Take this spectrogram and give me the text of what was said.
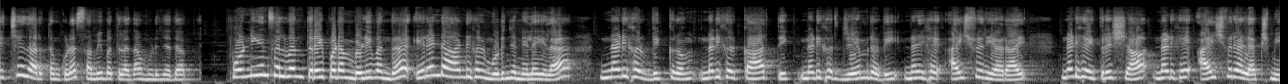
நிச்சயதார்த்தம் கூட சமீபத்தில் தான் முடிஞ்சது. பொன்னியின் செல்வன் திரைப்படம் வெளிவந்த இரண்டு ஆண்டுகள் முடிஞ்ச நிலையில நடிகர் விக்ரம் நடிகர் கார்த்திக் நடிகர் ஜெயம் ரவி நடிகை ஐஸ்வர்யா ராய் நடிகை த்ரிஷா நடிகை ஐஸ்வர்யா லக்ஷ்மி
